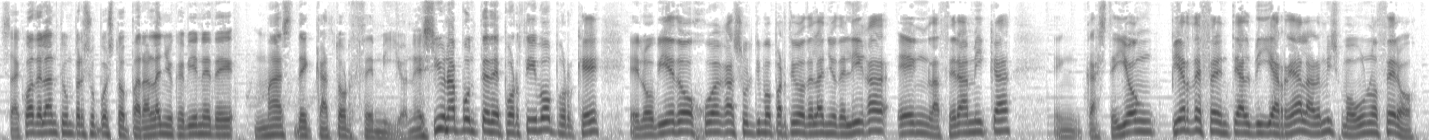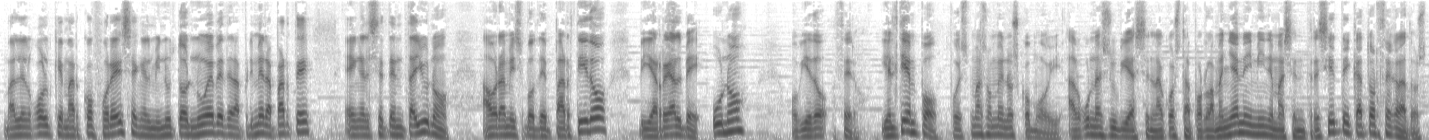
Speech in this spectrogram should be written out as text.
sacó adelante un presupuesto para el año que viene de más de 14 millones. Y un apunte deportivo porque el Oviedo juega su último partido del año de liga en la cerámica en Castellón. Pierde frente al Villarreal ahora mismo 1-0. Vale el gol que marcó Forés en el minuto 9 de la primera parte. En el 71 ahora mismo de partido. Villarreal B 1. Oviedo 0. Y el tiempo, pues más o menos como hoy. Algunas lluvias en la costa por la mañana y mínimas entre 7 y 14 grados.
